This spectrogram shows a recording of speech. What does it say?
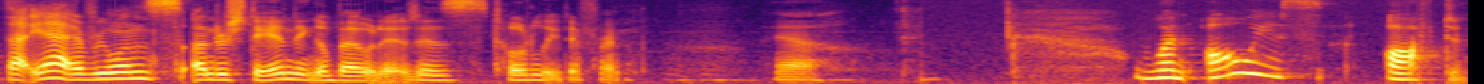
that, yeah, everyone's understanding about it is totally different. Yeah. One always often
